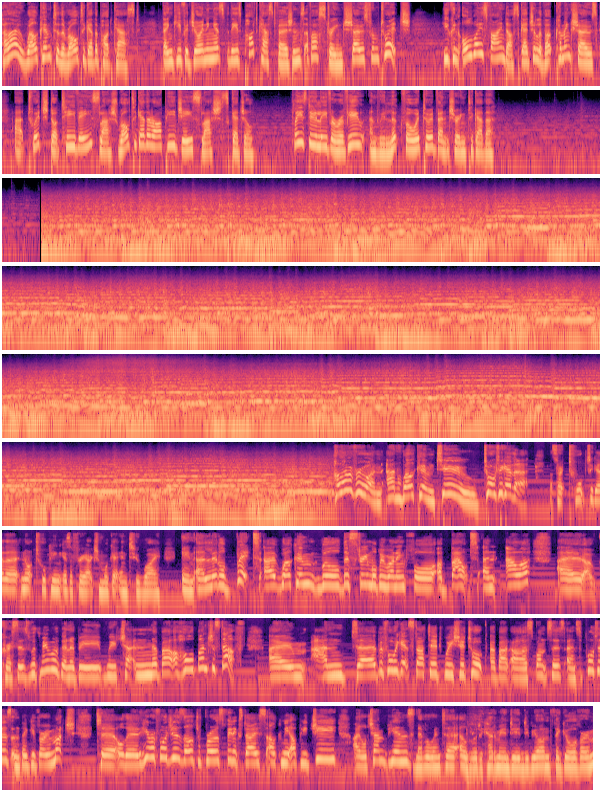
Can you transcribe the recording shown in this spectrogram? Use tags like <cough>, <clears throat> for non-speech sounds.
Hello, welcome to the Roll Together podcast. Thank you for joining us for these podcast versions of our streamed shows from Twitch. You can always find our schedule of upcoming shows at twitch.tv slash rolltogetherrpg slash schedule. Please do leave a review and we look forward to adventuring together. And welcome to Talk Together. That's right, Talk Together. Not talking is a free action. We'll get into why in a little bit. Uh, welcome. Will this stream will be running for about an hour. Uh, Chris is with me. We're going to be we chatting about a whole bunch of stuff. Um, and uh, before we get started, we should talk about our sponsors and supporters. And thank you very much to all the Hero Forges, Ultra Pros, Phoenix Dice, Alchemy RPG, Idle Champions, Neverwinter, Elderwood Academy, and D&D Beyond. Thank you all very much.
